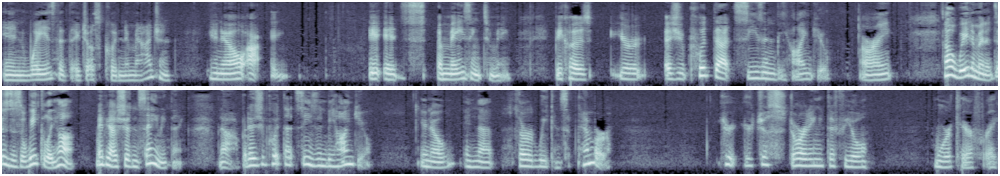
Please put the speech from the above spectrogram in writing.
in ways that they just couldn't imagine. You know, I, it, it's amazing to me because you're as you put that season behind you, all right. Oh, wait a minute. This is a weekly, huh? Maybe I shouldn't say anything. Nah, but as you put that season behind you, you know, in that third week in September, you're you're just starting to feel more carefree,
